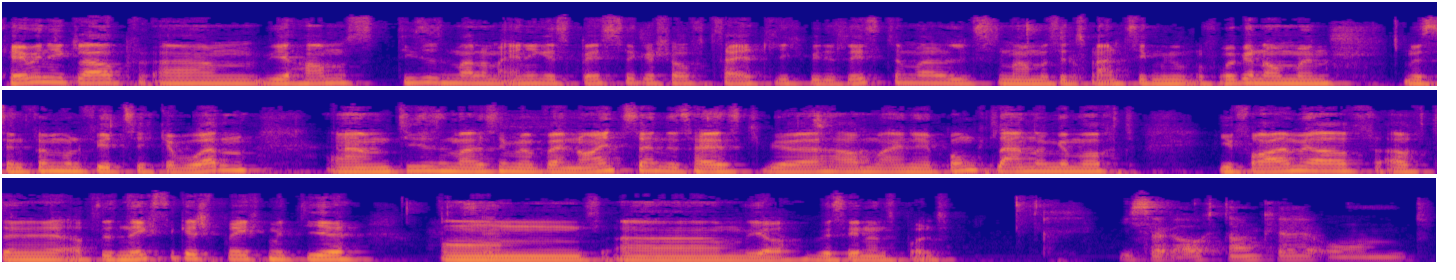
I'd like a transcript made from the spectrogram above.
Kevin, ich glaube, ähm, wir haben es dieses Mal um einiges besser geschafft zeitlich wie das letzte Mal. Letztes Mal haben wir sie 20 Minuten vorgenommen und es sind 45 geworden. Ähm, dieses Mal sind wir bei 19, das heißt, wir Super. haben eine Punktlandung gemacht. Ich freue mich auf, auf, den, auf das nächste Gespräch mit dir und ähm, ja, wir sehen uns bald. Ich sage auch danke und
